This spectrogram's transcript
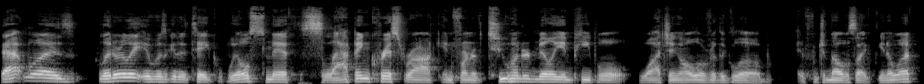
that was literally it was going to take Will Smith slapping Chris Rock in front of 200 million people watching all over the globe. And Jamel was like, you know what?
